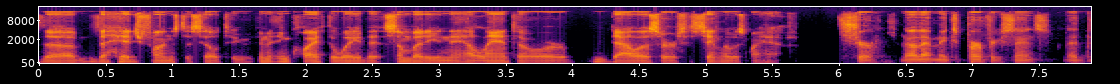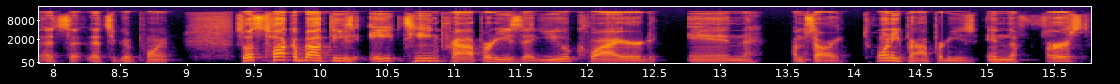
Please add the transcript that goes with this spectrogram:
the the hedge funds to sell to in, in quite the way that somebody in Atlanta or Dallas or St. Louis might have. Sure. No, that makes perfect sense. That, that's a, that's a good point. So let's talk about these 18 properties that you acquired in. I'm sorry, 20 properties in the first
